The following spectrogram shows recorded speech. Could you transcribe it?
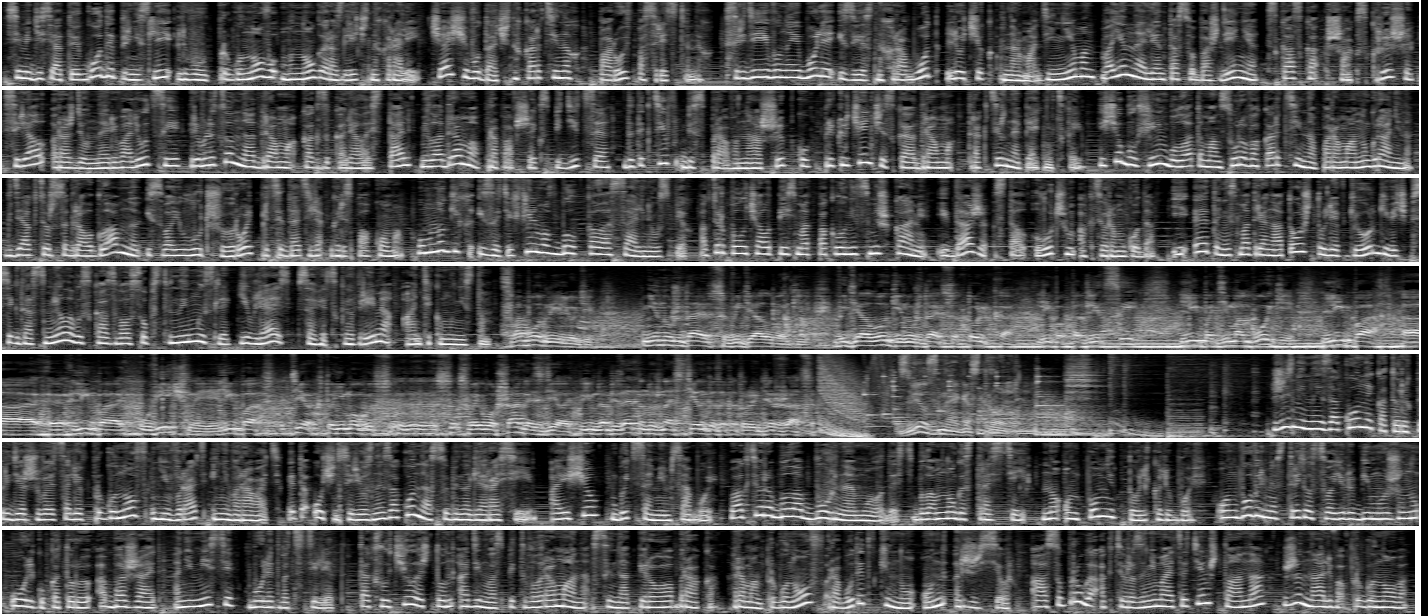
70-е годы принесли Льву Прыгунову много различных ролей. Чаще в удачных картинах, порой в посредственных. Среди его наиболее известных работ «Летчик в Нормандии Неман», «Военная лента освобождения», сказка «Шаг с крыши», сериал «Рожденная революцией», революционная драма «Как закалялась сталь», мелодрама «Пропавшая экспедиция», детектив «Без права на ошибку», приключенческая драма «Трактир на Пятницкой». Еще был фильм Булата Мансурова «Картина» по роману Гранина, где актер сыграл главную и свою лучшую роль председателя горисполкома. У многих из этих фильмов был колоссальный успех. Актер получал письма от поклонниц Миш мешками и даже стал лучшим актером года. И это несмотря на то, что Лев Георгиевич всегда смело высказывал собственные мысли, являясь в советское время антикоммунистом. Свободные люди не нуждаются в идеологии. В идеологии нуждаются только либо подлецы, либо демагоги, либо, э, э либо увечные, либо те, кто не могут э, своего шага сделать. Им обязательно нужна стенка, за которую держаться. Звездная гастроль. Жизненные законы, которых придерживается Лев Прыгунов, не врать и не воровать. Это очень серьезные законы, особенно для России. А еще быть самим собой. У актера была бурная молодость, было много страстей, но он помнит только любовь. Он вовремя встретил свою любимую жену Ольгу, которую обожает. Они вместе более 20 лет. Так случилось, что он один воспитывал Романа, сына от первого брака. Роман Прыгунов работает в кино, он режиссер. А супруга актера занимается тем, что она жена Льва Прыгунова,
